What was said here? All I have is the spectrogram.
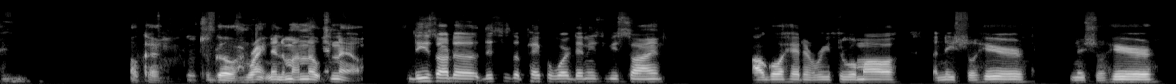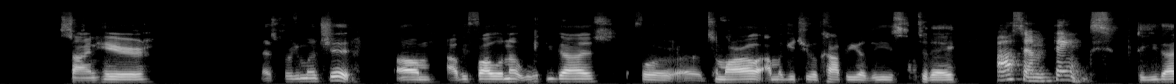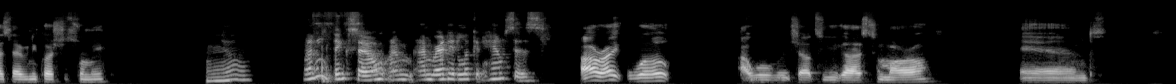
Okay, good to go. I'm writing into my notes now. These are the this is the paperwork that needs to be signed. I'll go ahead and read through them all. Initial here, initial here, sign here. That's pretty much it. Um, I'll be following up with you guys for uh, tomorrow. I'm gonna get you a copy of these today. Awesome. Thanks. Do you guys have any questions for me? No. I don't think so. I'm I'm ready to look at houses. All right. Well, I will reach out to you guys tomorrow and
